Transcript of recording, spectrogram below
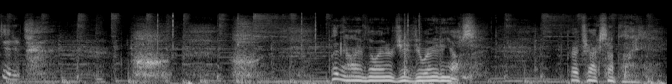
Did it. But now I have no energy to do anything else. Bear Tracks Upline.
